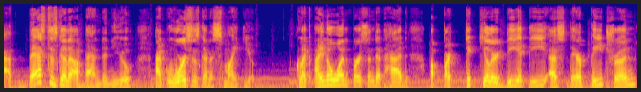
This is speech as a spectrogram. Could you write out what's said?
at best is gonna abandon you, at worst is gonna smite you. Like I know one person that had a particular deity as their patron,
